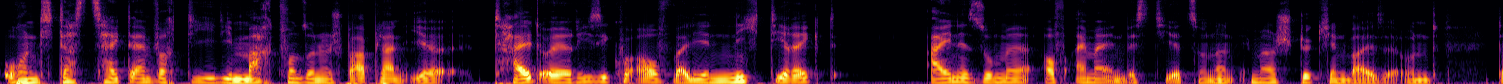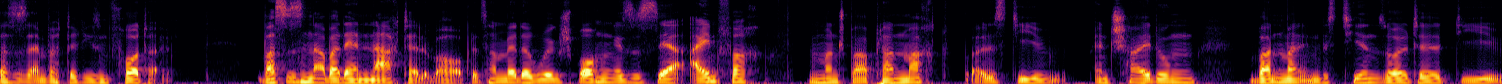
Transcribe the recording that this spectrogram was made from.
Und das zeigt einfach die, die Macht von so einem Sparplan. Ihr teilt euer Risiko auf, weil ihr nicht direkt eine Summe auf einmal investiert, sondern immer stückchenweise. Und das ist einfach der Riesenvorteil. Was ist denn aber der Nachteil überhaupt? Jetzt haben wir darüber gesprochen, es ist sehr einfach, wenn man einen Sparplan macht, weil es die Entscheidungen wann man investieren sollte. Die,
